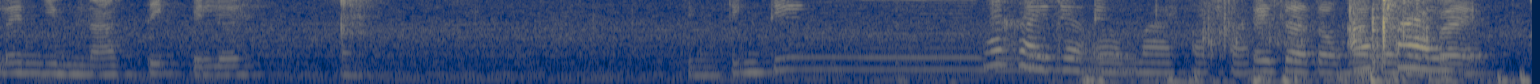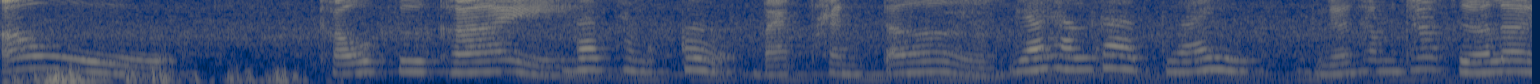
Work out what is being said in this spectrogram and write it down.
เล่นยิมนาสติกไปเลย อะ ติ้งติ้งติ้ง ไม่เคยจะออกมาพอกันใครจะตรงมาเอาตรงไปไป เอ้า เขาคือใครได้แพมเปอร์แบ็คแพนเตอร์ เดี๋ยวทำท่าตัวอยู่เดี๋ยวทำท่าเสือเลย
